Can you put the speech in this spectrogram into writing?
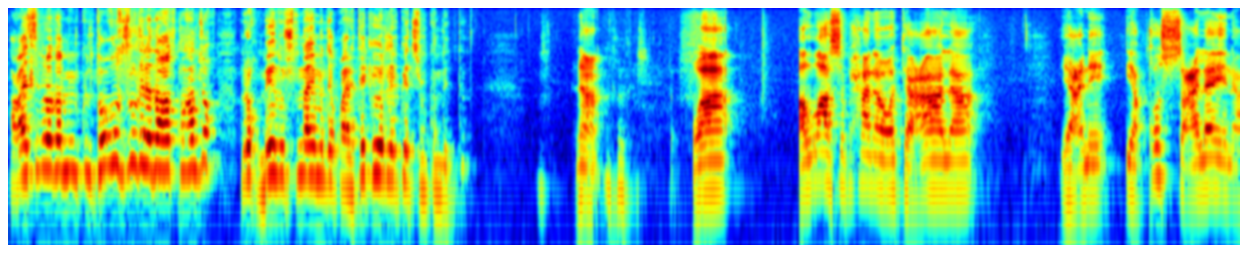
а кайсы бир адам мүмкүн тогуз жыл деле дават кылган жок бирок мен ушундаймын деп кайра текеберлеп кетиши мүмкүн дейт да نعم والله سبحانه وتعالى يعني يقص علينا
